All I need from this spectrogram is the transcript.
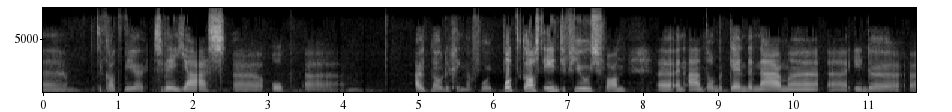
um, ik had weer twee ja's uh, op uh, uitnodigingen voor podcast-interviews van uh, een aantal bekende namen uh, in de uh,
